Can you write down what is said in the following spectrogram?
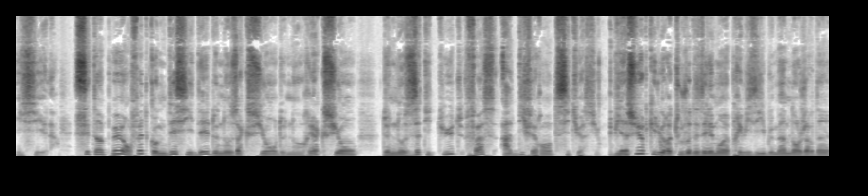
ici et là. C'est un peu en fait comme décider de nos actions, de nos réactions, de nos attitudes face à différentes situations. bien sûr qu'il y aura toujours des éléments imprévisibles, même dans le jardin,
